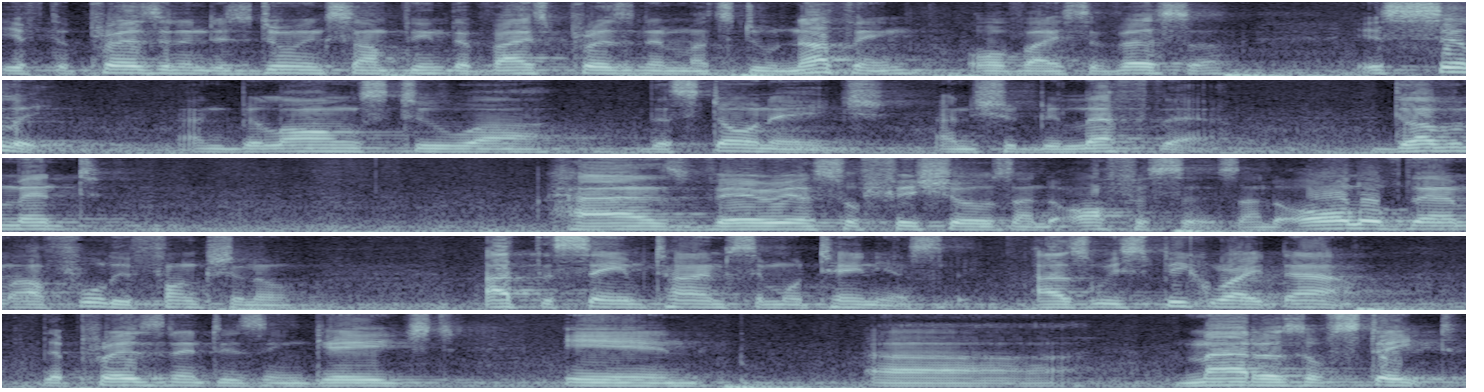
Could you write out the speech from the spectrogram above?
if the president is doing something, the vice president must do nothing, or vice versa, is silly and belongs to uh, the Stone Age and should be left there. Government has various officials and officers, and all of them are fully functional at the same time simultaneously. As we speak right now, the president is engaged in uh, matters of state.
